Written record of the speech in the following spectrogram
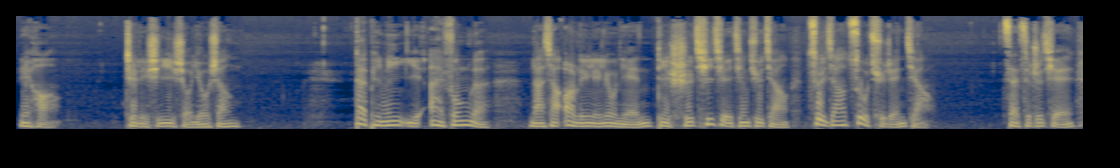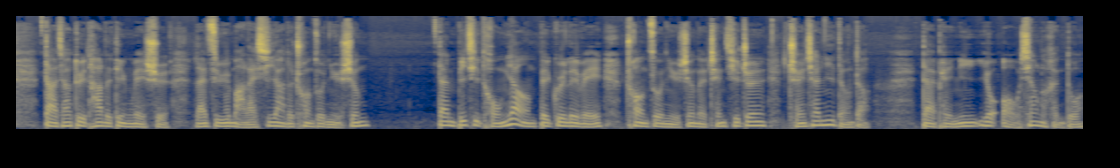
你好，这里是一首忧伤。戴佩妮也《爱疯了》拿下二零零六年第十七届金曲奖最佳作曲人奖。在此之前，大家对她的定位是来自于马来西亚的创作女声。但比起同样被归类为创作女声的陈绮贞、陈珊妮等等，戴佩妮又偶像了很多。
